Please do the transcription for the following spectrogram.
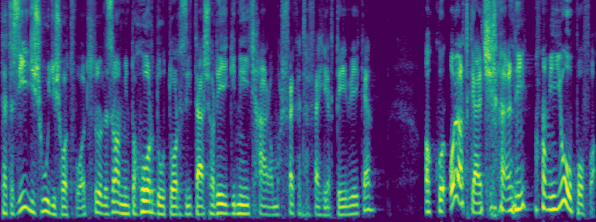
tehát ez így is úgy is ott volt. Tudod, ez olyan, mint a hordótorzítás a régi 4-3-as fekete-fehér tévéken akkor olyat kell csinálni, ami jó pofa.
